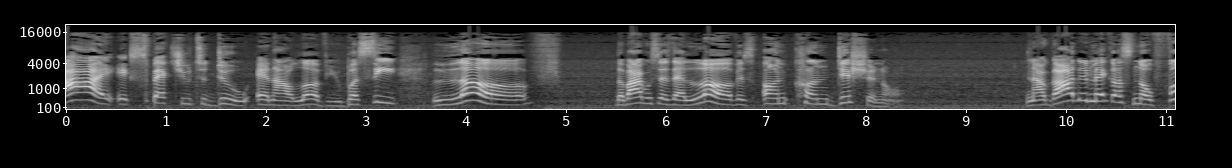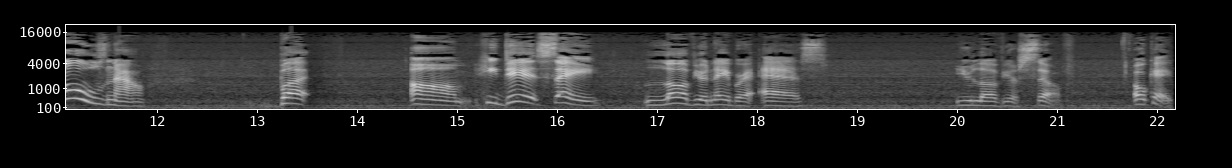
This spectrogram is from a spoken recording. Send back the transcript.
I expect you to do and I'll love you. But see, love the Bible says that love is unconditional. Now, God didn't make us no fools now, but um, He did say, love your neighbor as you love yourself. Okay.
